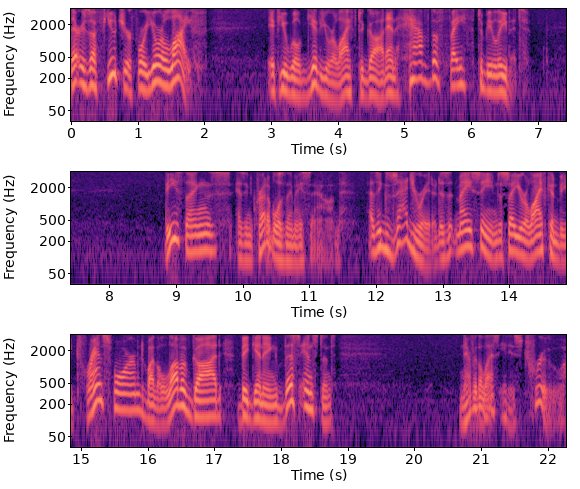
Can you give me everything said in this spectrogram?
there is a future for your life if you will give your life to God and have the faith to believe it. These things, as incredible as they may sound, as exaggerated as it may seem to say your life can be transformed by the love of God beginning this instant, nevertheless, it is true.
